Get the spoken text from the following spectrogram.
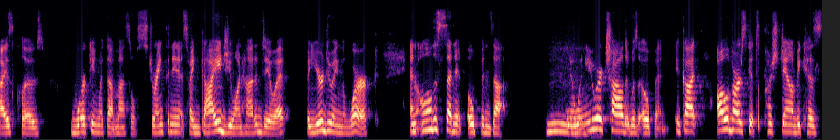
eyes closed, working with that muscle, strengthening it. So I guide you on how to do it, but you're doing the work. And all of a sudden it opens up. You know, when Mm. you were a child, it was open. It got all of ours gets pushed down because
